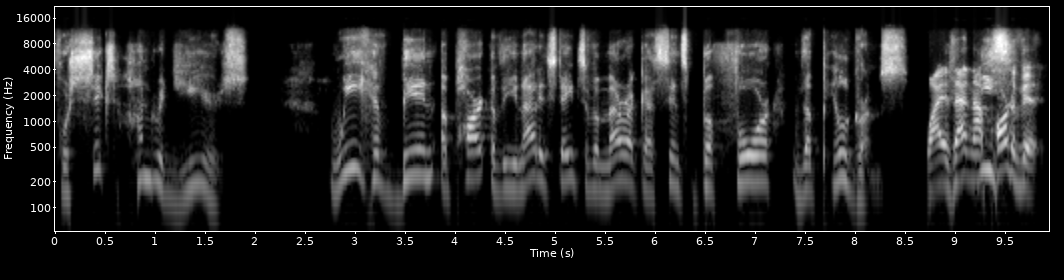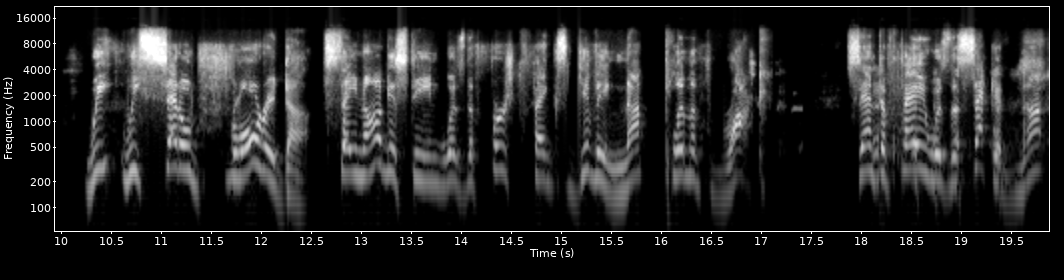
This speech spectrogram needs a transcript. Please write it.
for 600 years. We have been a part of the United States of America since before the Pilgrims. Why is that not we, part of it? We we settled Florida. St. Augustine was the first Thanksgiving, not Plymouth Rock. Santa Fe was the second, not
